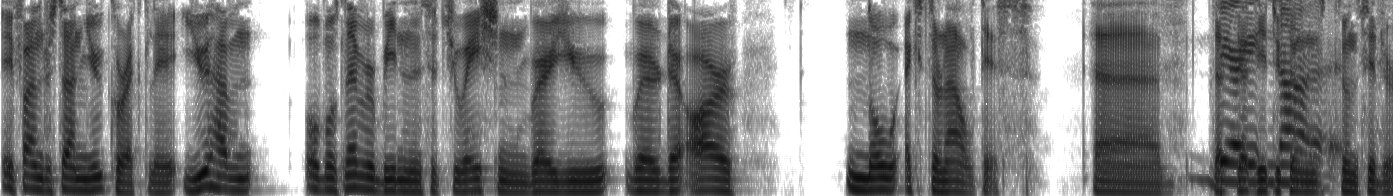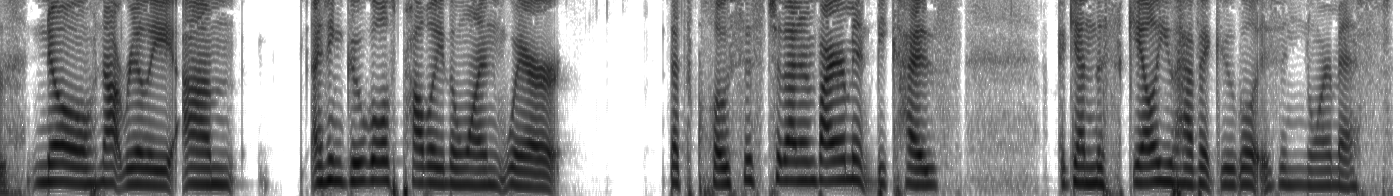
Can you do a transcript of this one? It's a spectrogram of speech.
if I understand you correctly, you haven't almost never been in a situation where you where there are no externalities uh, that Very you need to con- consider. No, not really. Um, I think Google is probably the one where that's closest to that environment because, again, the scale you have at Google is enormous.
